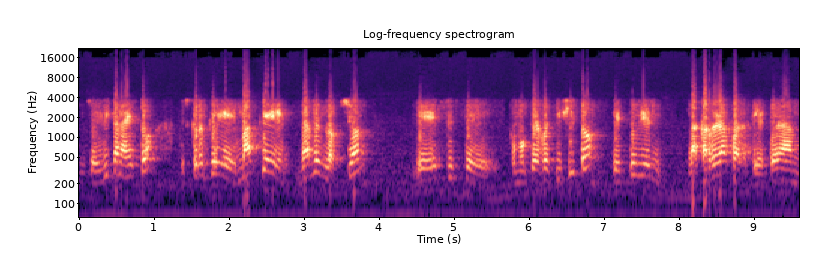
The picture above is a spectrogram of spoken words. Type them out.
y se dedican a esto, pues creo que más que darles la opción, es este como que requisito que estudien la carrera para que puedan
